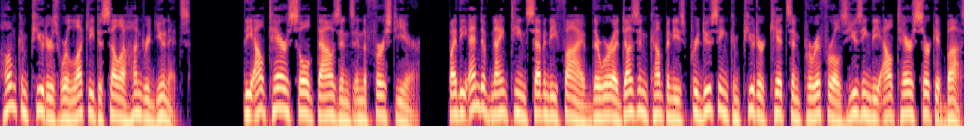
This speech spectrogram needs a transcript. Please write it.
home computers were lucky to sell a hundred units. The Altair sold thousands in the first year. By the end of 1975 there were a dozen companies producing computer kits and peripherals using the Altair circuit bus,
